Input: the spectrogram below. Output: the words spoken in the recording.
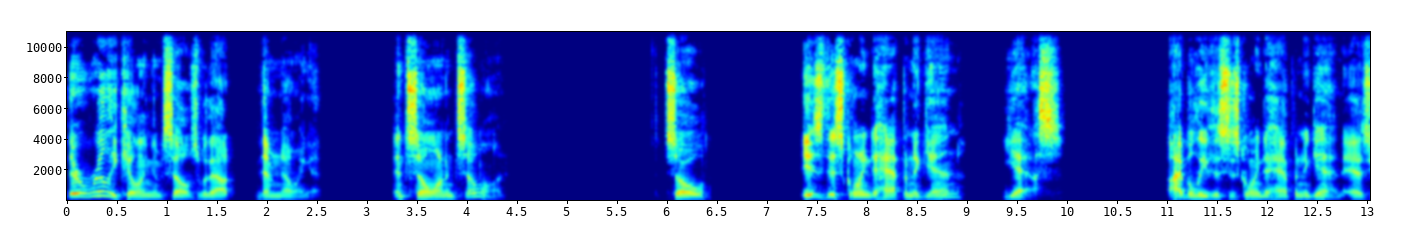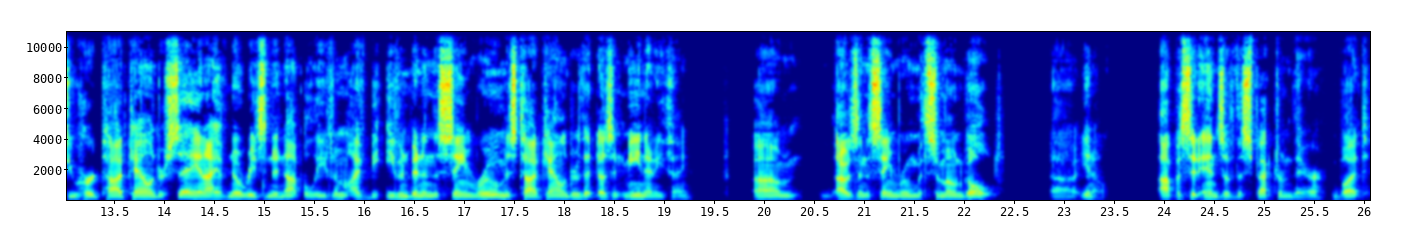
they're really killing themselves without them knowing it. And so on and so on. So, is this going to happen again? Yes. I believe this is going to happen again, as you heard Todd Callender say, and I have no reason to not believe him. I've be, even been in the same room as Todd Callender. That doesn't mean anything. Um, I was in the same room with Simone Gold. Uh, you know, opposite ends of the spectrum there, but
